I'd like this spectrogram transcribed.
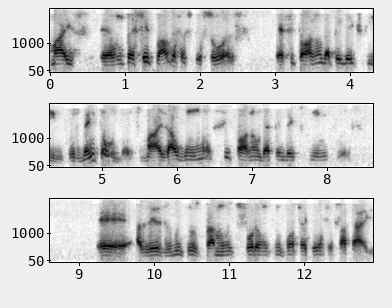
mas é, um percentual dessas pessoas é, se tornam dependentes químicos. Nem todas, mas algumas se tornam dependentes químicos. É, às vezes, para muitos, foram com consequências fatais.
